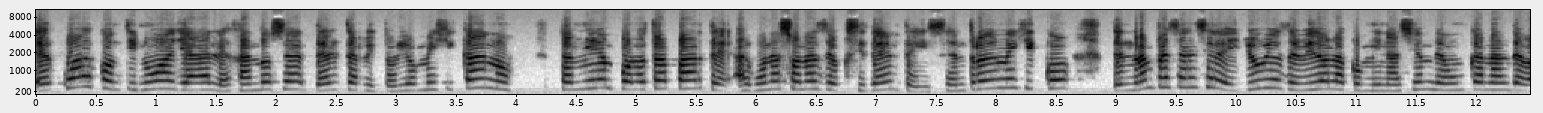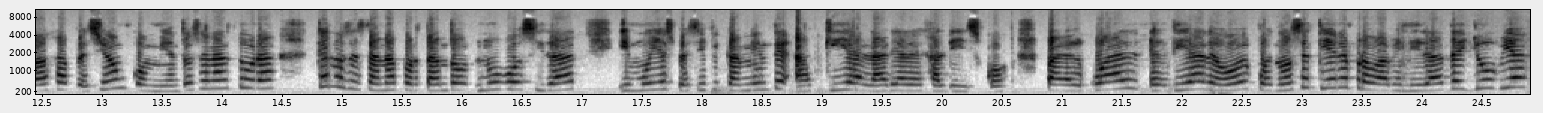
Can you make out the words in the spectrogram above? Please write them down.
el cual continúa ya alejándose del territorio mexicano. También, por otra parte, algunas zonas de occidente y centro de México tendrán presencia de lluvias debido a la combinación de un canal de baja presión con vientos en altura que nos están aportando nubosidad y muy específicamente aquí al área de Jalisco, para el cual el día de hoy pues no se tiene probabilidad de lluvia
